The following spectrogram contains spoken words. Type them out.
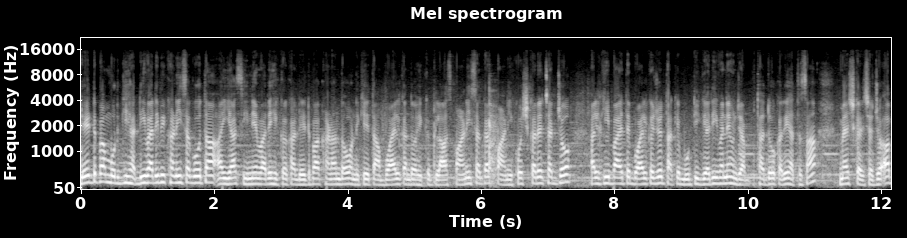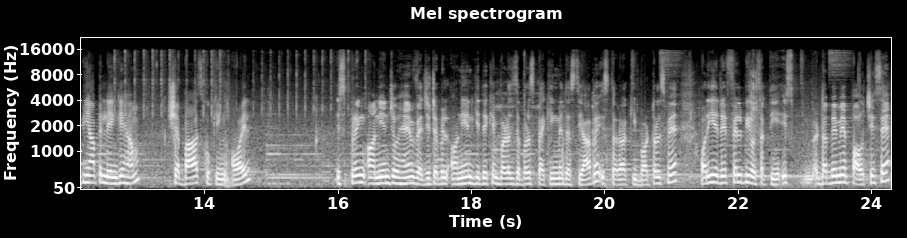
डेढ़ पाव मुर्गी हड्डी वारी भी खणी सघो था, या सीने वारी हिक खां डेढ पाव खणंदो हुनखे तव्हां बॉयल कंदो, हिकु गिलास पाणी सां पाणी ख़ुशि करे छॾिजो, हल्की बाहि ते बॉयल कजो, ताकी बूटी ॻरी वञे हुनजा थधो करे हथ सां मैश करे छॾिजो। अब यहाँ पे लेंगे हम Shahbaz cooking oil spring onion जो है वेजिटेबल ऑनियन ये देखें, बड़ा ज़बरदस्त पैकिंग में दस्तियाब है, इस तरह की बॉटल्स में, और ये रिफ़िल भी हो सकती है। इस डब्बे में पाउचेस हैं।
